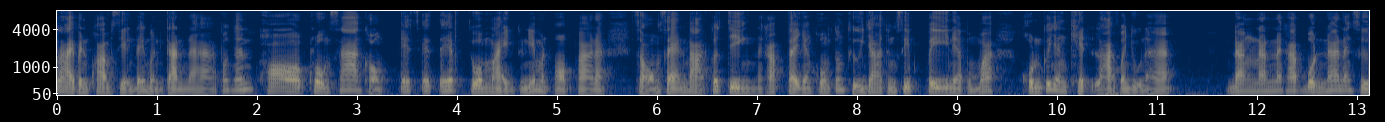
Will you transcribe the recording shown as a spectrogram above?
กลายเป็นความเสี่ยงได้เหมือนกันนะฮะ เพราะงั้นพอโครงสร้างของ S S F ตัวใหม่ตัวนี้มันออกมาน่ะสองแสนบาทก็จริงนะครับ แต่ยังคงต้องถือยาวถึง 10 ปีเนี่ย ผมว่าคนก็ยังเข็ดหลาบกันอยู่นะฮะ ดังนั้นนะครับ บนหน้าหนังสือ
